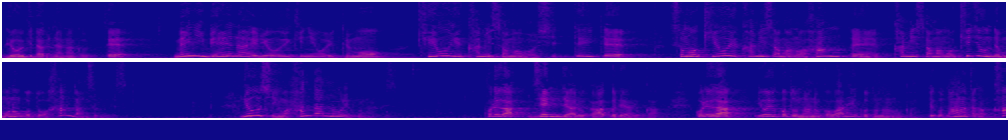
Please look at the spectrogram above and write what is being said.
領域だけじゃなくって目に見えない領域においても清い神様を知っていてその清い神様の、えー、神様の基準で物事を判断するんです。良心は判断能力なんです。これが善であるか悪であるか。これが良いことなのか悪いことなのかということをあなたが考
